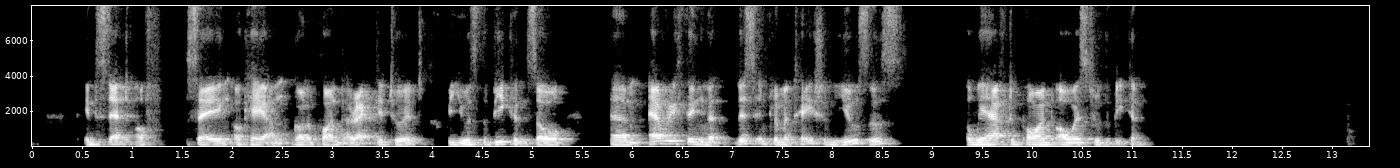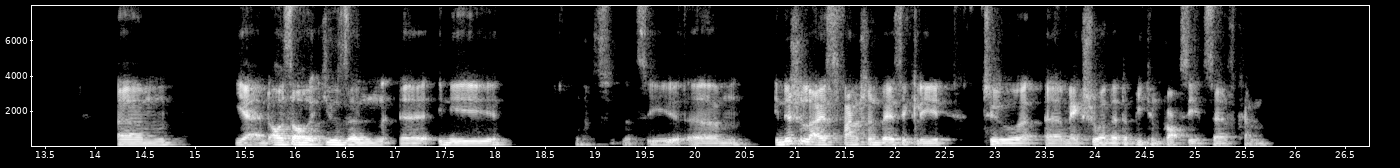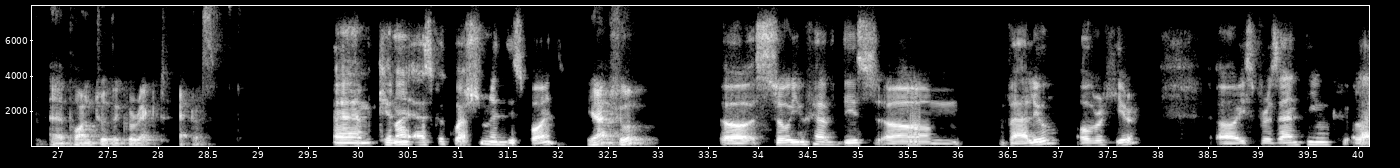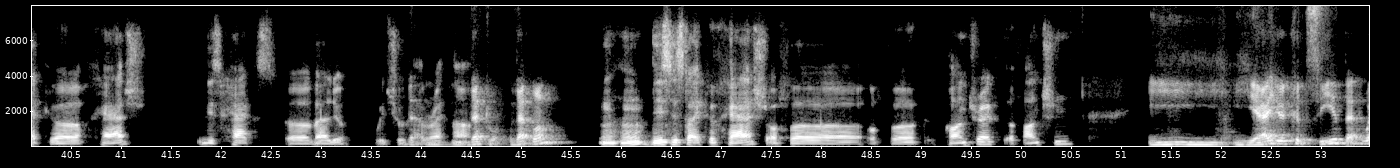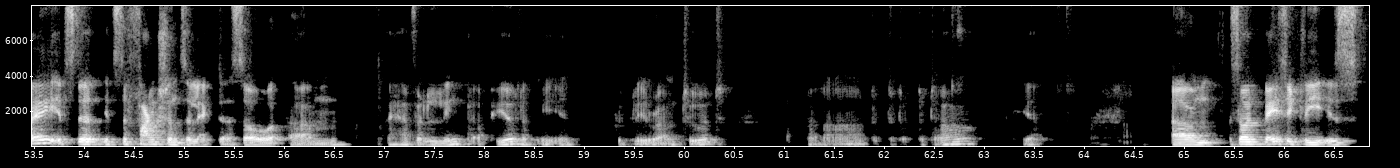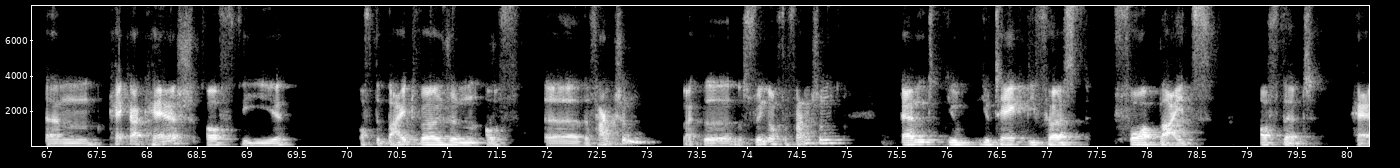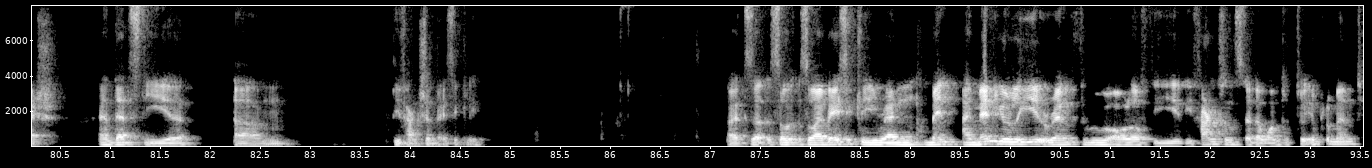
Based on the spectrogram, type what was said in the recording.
instead of saying okay, I'm going to point directly to it, we use the beacon. So um, everything that this implementation uses, we have to point always to the beacon. Um, yeah, and also use an uh, ini, let's, let's see, um, initialize function basically to uh, make sure that the beacon proxy itself can uh, point to the correct address. Um, can I ask a question at this point? Yeah, sure. Uh, so you have this um, value over here, uh, is presenting like a hash, this hex uh, value which you have right now. That that one. Mm -hmm. This is like a hash of a of a contract, a function. Yeah, you could see it that way. It's the it's the function selector. So um, I have a link up here. Let me quickly run to it. Uh, da, da, da, yeah. Um, so it basically is um, Keccak hash of the of the byte version of uh, the function, like the, the string of the function, and you you take the first four bytes of that hash, and that's the uh, um, the function basically. Right, so, so, so I basically ran, man, I manually ran through all of the, the functions that I wanted to implement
